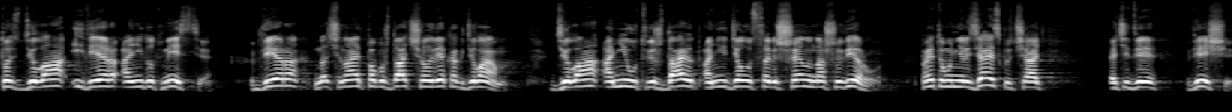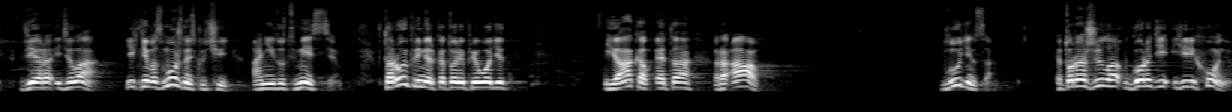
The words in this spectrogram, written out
То есть дела и вера, они идут вместе. Вера начинает побуждать человека к делам. Дела, они утверждают, они делают совершенную нашу веру. Поэтому нельзя исключать эти две вещи, вера и дела. Их невозможно исключить, они идут вместе. Второй пример, который приводит Иаков, это Раав, блудница, которая жила в городе Ерихоне.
